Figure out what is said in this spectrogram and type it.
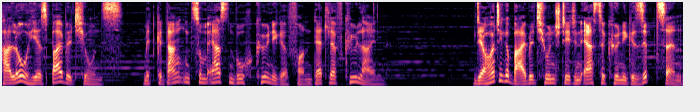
Hallo, hier ist Bibletunes mit Gedanken zum ersten Buch Könige von Detlef Kühlein. Der heutige Bibletune steht in 1. Könige 17,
